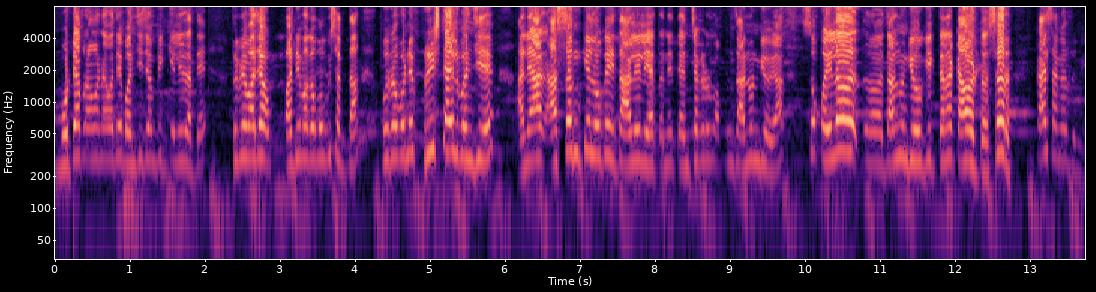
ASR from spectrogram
मोठ्या प्रमाणामध्ये बंजी जम्पिंग केली जाते. तुम्ही माझ्या पाठीमागे बघू शकता. पूर्णपणे फ्री स्टाईल बंजी आहे. आणि आज असंख्य लोक इथं आलेली आहेत आणि त्यांच्याकडून आपण जाणून घेऊया. सो पहिलं जाणून घेऊ की त्यांना काय वाटतं. सर काय सांगाल तुम्ही?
